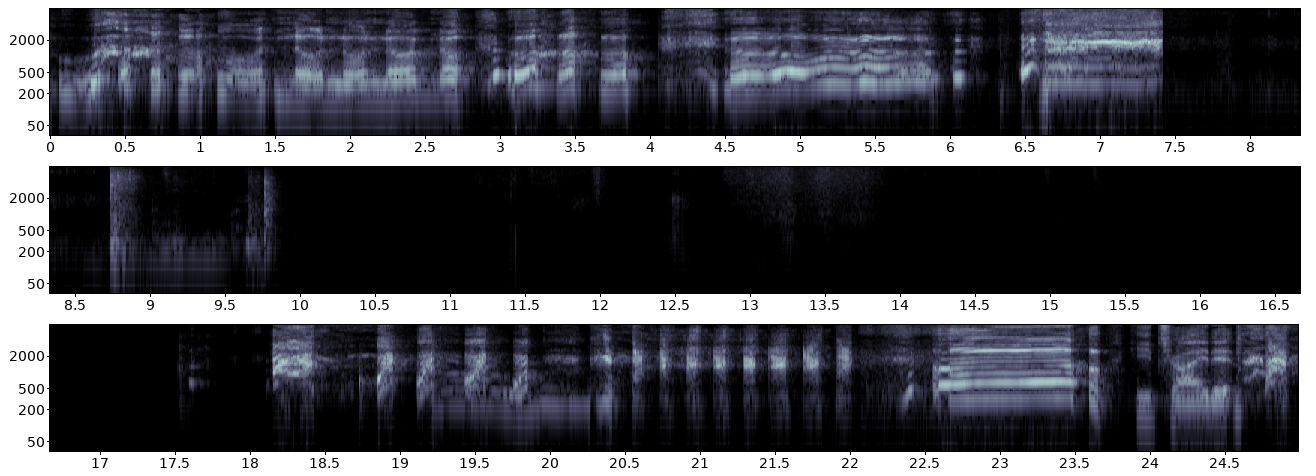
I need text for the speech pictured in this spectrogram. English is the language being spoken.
no, no, no, no. oh, he tried it.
